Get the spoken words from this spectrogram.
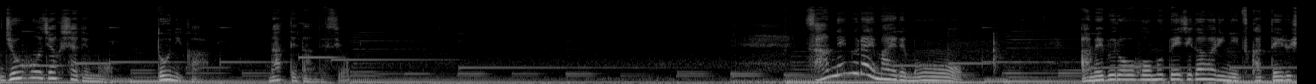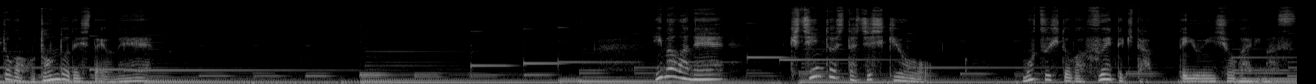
情報弱者でもどうにかなってたんですよ。3年ぐらい前でもアメブロをホームページ代わりに使っている人がほとんどでしたよね。今はねきちんとした知識を持つ人が増えてきたっていう印象があります。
